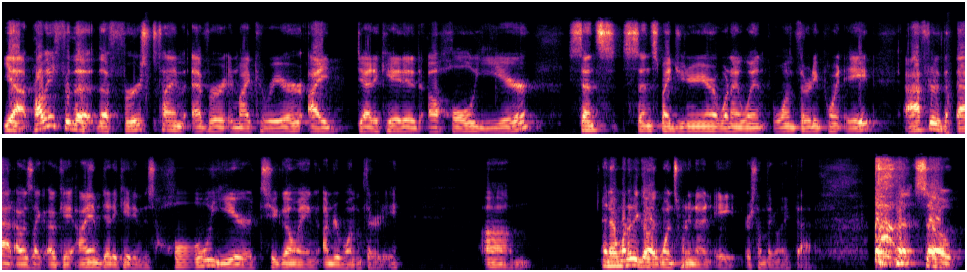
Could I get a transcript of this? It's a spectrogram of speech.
Yeah, probably for the the first time ever in my career, I dedicated a whole year since since my junior year when I went 130.8. After that, I was like, okay, I am dedicating this whole year to going under 130. Um, and I wanted to go like 129.8 or something like that. so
